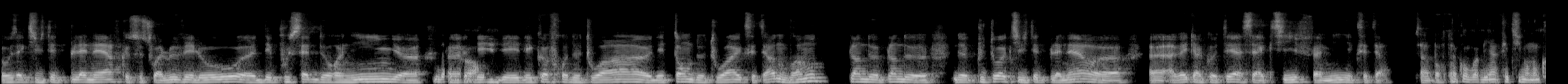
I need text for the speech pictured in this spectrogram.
aux activités de plein air, que ce soit le vélo, euh, des poussettes de running, des, coffres de toit, des tentes de toit, etc. Donc vraiment plein de plein de, de plutôt activités de plein air avec un côté assez actif, famille, etc. C'est important. qu'on voit bien effectivement. Donc,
